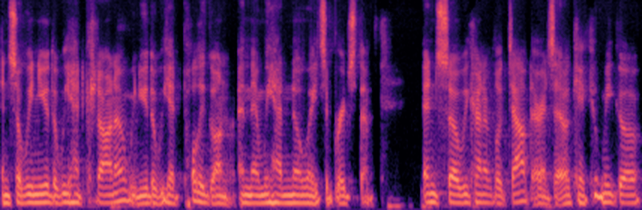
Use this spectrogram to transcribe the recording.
And so we knew that we had Cardano, we knew that we had Polygon, and then we had no way to bridge them. And so we kind of looked out there and said, okay, can we go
